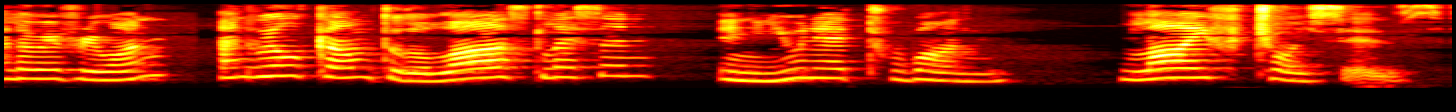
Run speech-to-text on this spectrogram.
Hello everyone and welcome to the last lesson in Unit 1 Life Choices.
